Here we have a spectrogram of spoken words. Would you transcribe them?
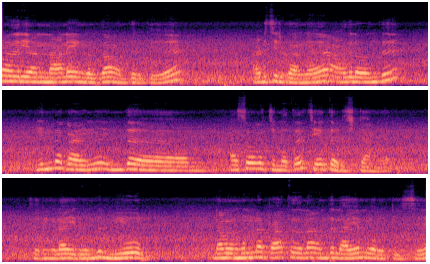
மாதிரியான நாணயங்கள் தான் வந்திருக்கு. அடிச்சிருக்காங்க. அதில் வந்து இந்த காயினும் இந்த அசோக சின்னத்தை சேர்த்து அடிச்சிட்டாங்க. சரிங்களா? இது வந்து மியூல். நம்ம முன்னே பார்த்ததெல்லாம் வந்து லயன் வெரைட்டிஸு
